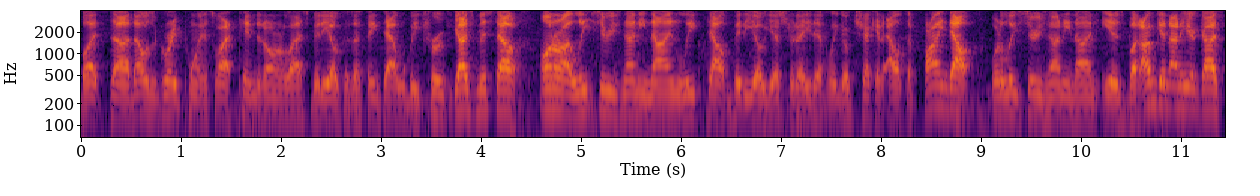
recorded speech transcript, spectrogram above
But uh, that was a great point. That's why I pinned it on our last video because I think that will be true. If you guys missed out on our Elite Series 99 leaked out video yesterday, definitely go check it out to find out what Elite Series 99 is. But I'm getting out of here, guys.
